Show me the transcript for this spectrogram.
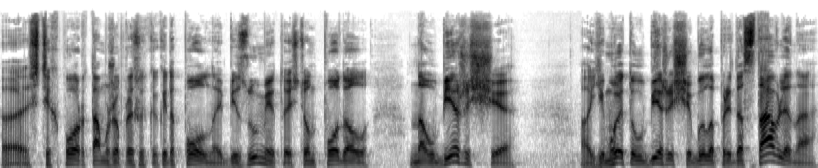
Э, с тех пор там уже происходит какое-то полное безумие, то есть он подал на убежище, а ему это убежище было предоставлено,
